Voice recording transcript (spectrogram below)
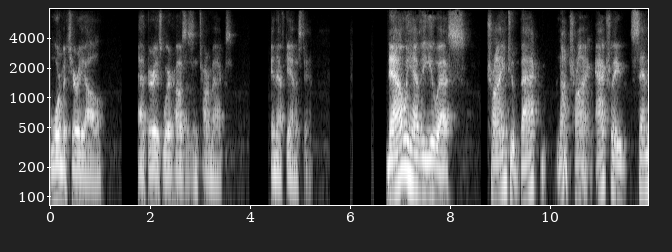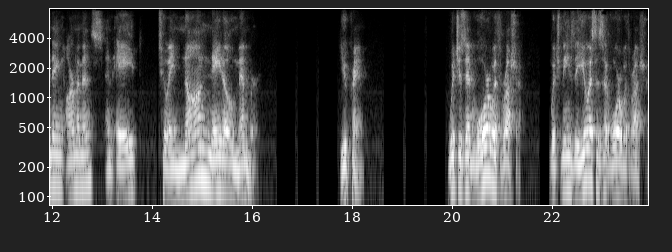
war material at various warehouses and tarmacs in Afghanistan. Now we have the US trying to back, not trying, actually sending armaments and aid to a non NATO member, Ukraine, which is at war with Russia, which means the US is at war with Russia.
